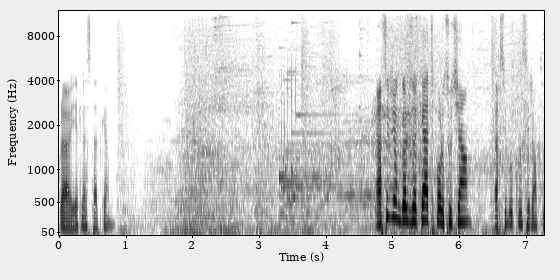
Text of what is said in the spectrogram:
Là, il y a de la stat quand même. Merci Jungle the Cat pour le soutien. Merci beaucoup, c'est gentil.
